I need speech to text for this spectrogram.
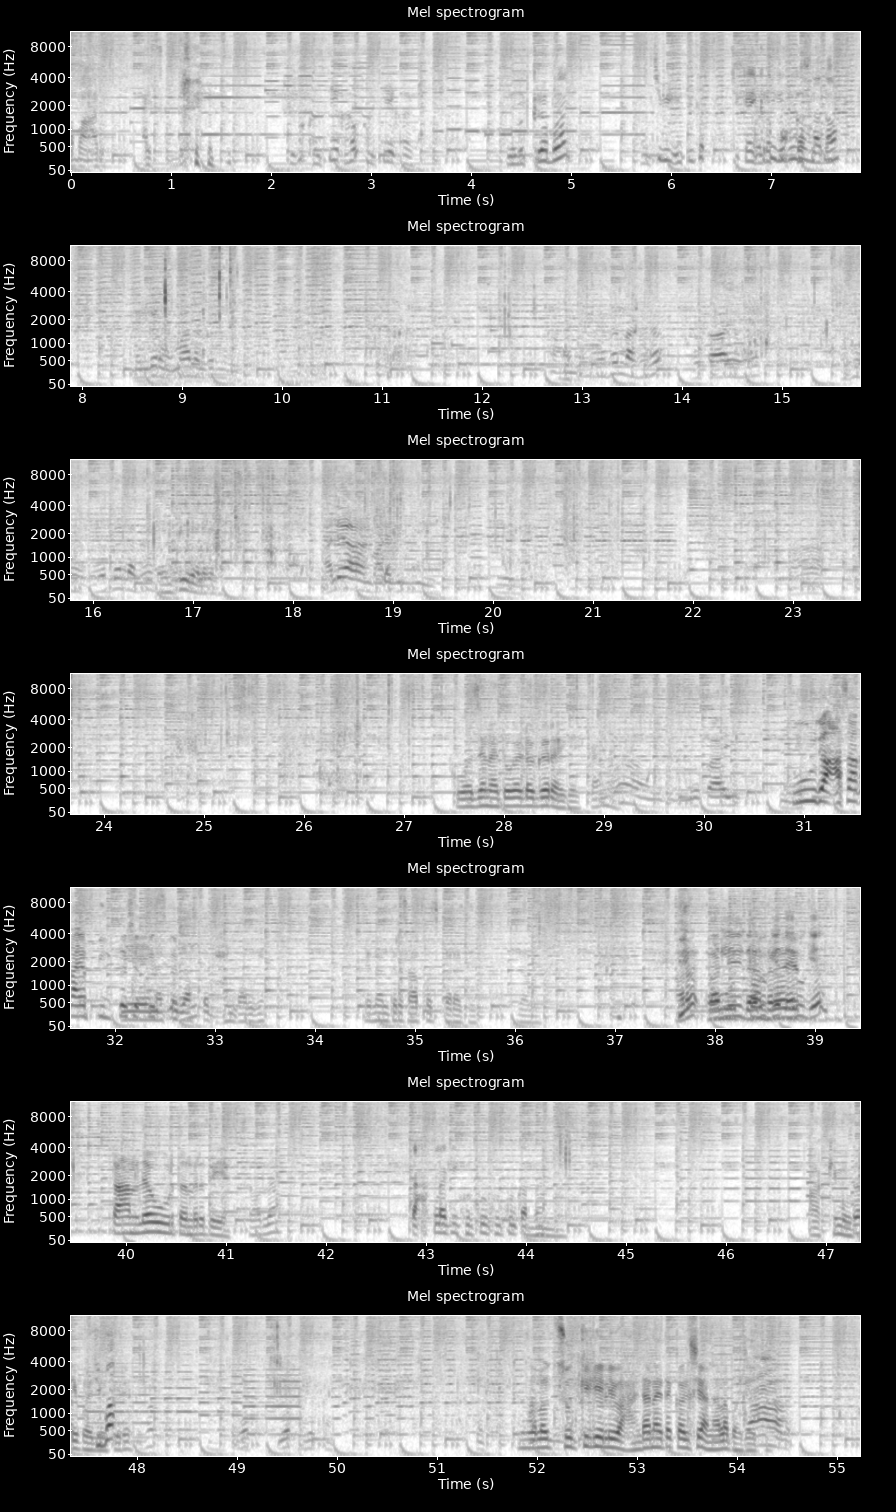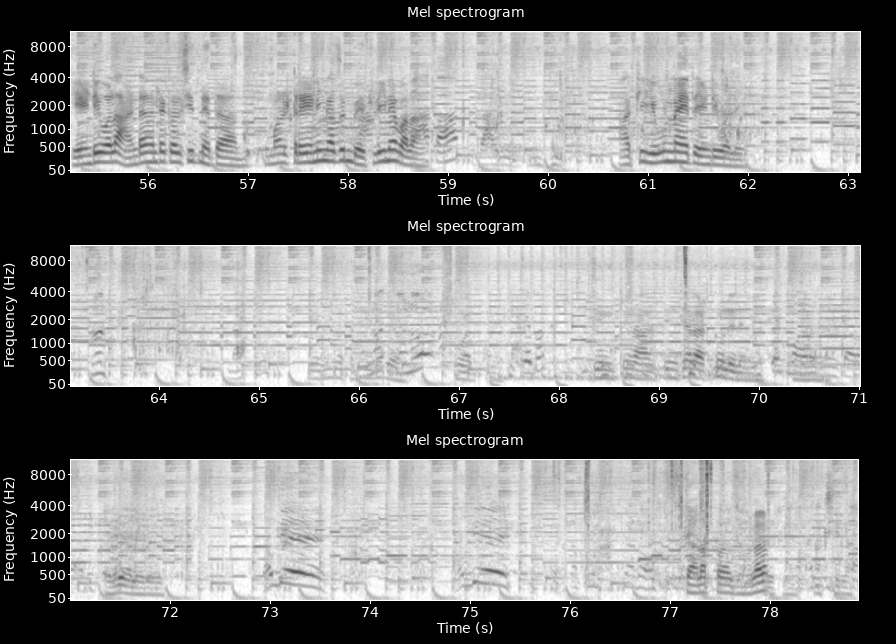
खाय इकडं बघ खालची बी घेते का? इकडं लागलं काय हो? वजन लागलं. आहे तो काय डगर आहे काय? काय. तू असा काय पिलत जास्त घाण करू घे. ते नंतर साफच करायचे. जाऊ. अरे, रे ते. समजलं? टाकला की खुरकुर खुरकुर करता. आखी मोठी पाहिजे रे. मला चुकी केली हांडा नाही तर कलशी आणायला पाहिजे. एंडीवाला हांडा नाही तर कलशीत नेतात. तुम्हाला ट्रेनिंग अजून भेटली नाही मला. आखी येऊन नाही ते एंडीवाले तीन तीन तीन चार अटकवलेले मी. आले रे. त्याला प- झोला अक्षीला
